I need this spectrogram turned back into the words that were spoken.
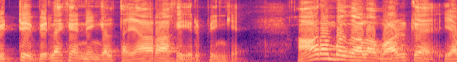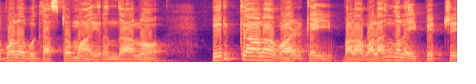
விட்டு விலக நீங்கள் தயாராக இருப்பீங்க. ஆரம்பகால வாழ்க்கை எவ்வளவு கஷ்டமாக இருந்தாலும் பிற்கால வாழ்க்கை பல வளங்களை பெற்று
